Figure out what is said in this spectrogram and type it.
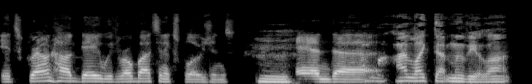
It's Groundhog Day with robots and explosions, mm. and uh, I, I like that movie a lot.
